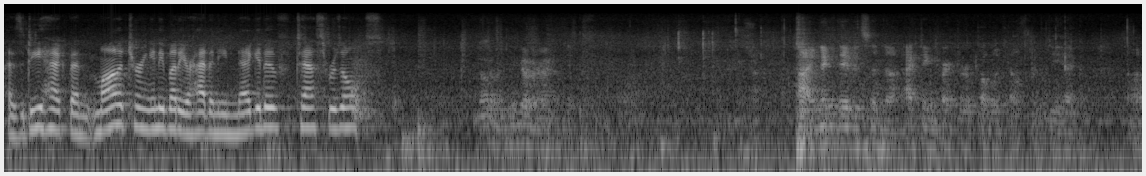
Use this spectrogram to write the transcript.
Has DHEC been monitoring anybody or had any negative test results? Hi, Nick Davidson, uh, Acting Director of Public Health at DHEC. Um,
